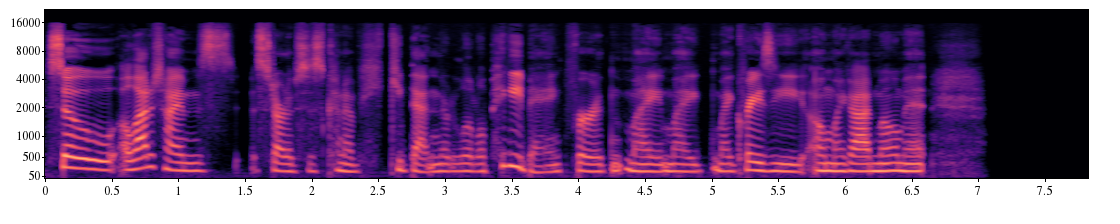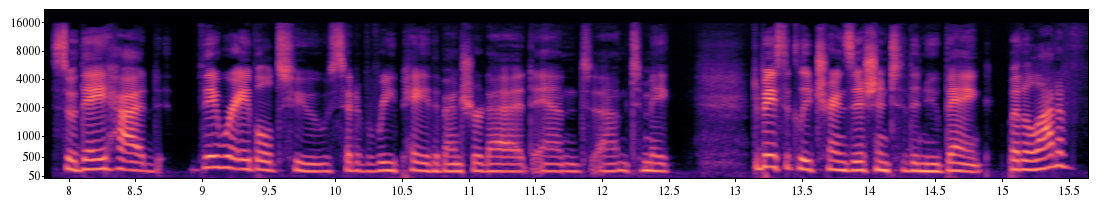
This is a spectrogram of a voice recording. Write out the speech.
So a lot of times startups just kind of keep that in their little piggy bank for my my my crazy oh my god moment. So they had they were able to sort of repay the venture debt and um, to make to basically transition to the new bank. But a lot of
